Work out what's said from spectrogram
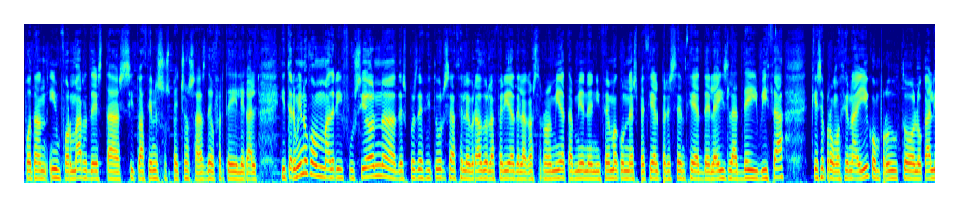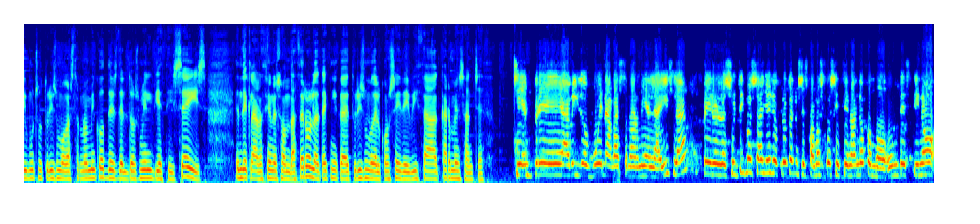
puedan informar de estas situaciones sospechosas de oferta ilegal. Y termino con Madrid Fusión. Eh, después de Fitur se ha celebrado la Feria de la Gastronomía también en IFEMA con una especial presencia de la isla de Ibiza que se promociona ahí con producto local y mucho turismo gastronómico desde el 2016. En declaraciones a Onda Cero, la técnica de turismo del Consejo de Ibiza, Carmen Sánchez. Siempre ha habido buena gastronomía en la isla, pero en los últimos años yo creo que nos estamos posicionando como un destino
